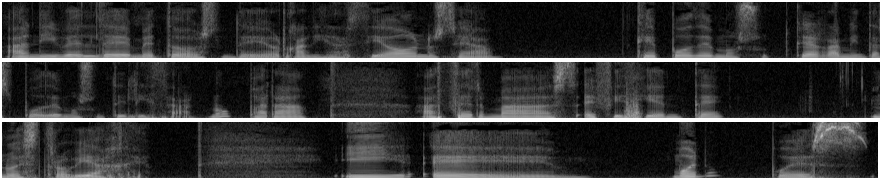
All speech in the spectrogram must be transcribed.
a nivel de métodos de organización, o sea, qué podemos, qué herramientas podemos utilizar, ¿no? Para hacer más eficiente nuestro viaje. Y eh, bueno, pues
